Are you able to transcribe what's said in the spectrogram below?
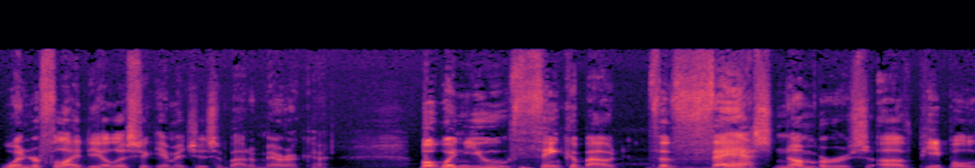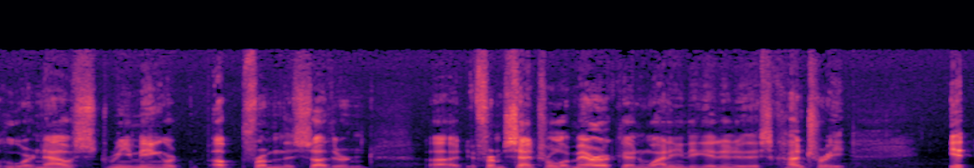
wonderful idealistic images about America. But when you think about the vast numbers of people who are now streaming or up from the southern, uh, from Central America and wanting to get into this country, it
